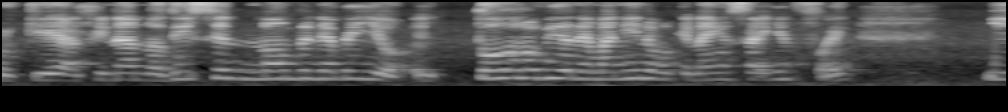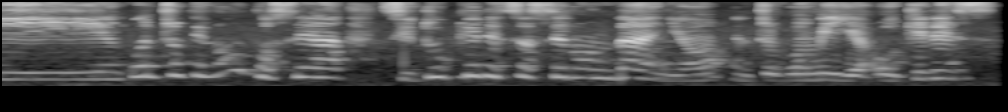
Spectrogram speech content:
porque al final no dicen nombre ni apellido, todos los Vía Alemaninos, porque nadie sabe quién fue. Y encuentro que no, o sea, si tú quieres hacer un daño, entre comillas, o quieres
